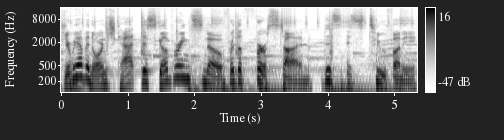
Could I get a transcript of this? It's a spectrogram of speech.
Here we have an orange cat discovering snow for the first time. This is too funny.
